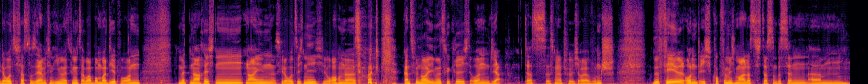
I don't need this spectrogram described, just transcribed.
wiederholt sich das zu sehr mit den E-Mails, bin jetzt aber bombardiert worden mit Nachrichten, nein, es wiederholt sich nicht, wir brauchen das. Und ganz viele neue E-Mails gekriegt. Und ja, das ist mir natürlich euer Wunschbefehl. Und ich gucke für mich mal, dass ich das ein bisschen ähm,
